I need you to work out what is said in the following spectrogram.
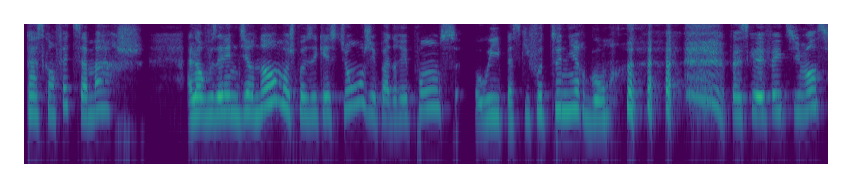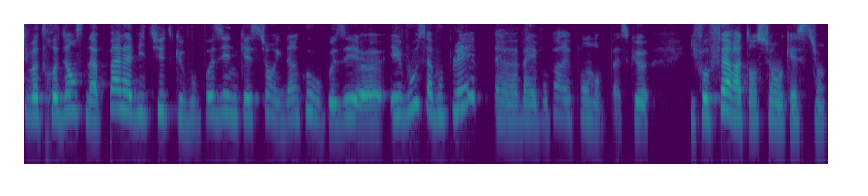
parce qu'en fait, ça marche. Alors vous allez me dire, non, moi je pose des questions, j'ai pas de réponse. Oui, parce qu'il faut tenir bon. Parce qu'effectivement, si votre audience n'a pas l'habitude que vous posiez une question et que d'un coup vous posez euh, et vous, ça vous plaît? Euh, bah, Ils vont pas répondre parce que il faut faire attention aux questions.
